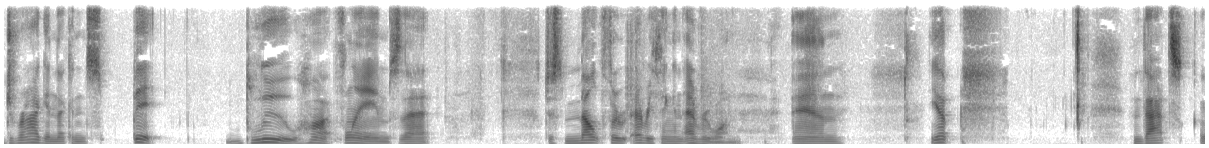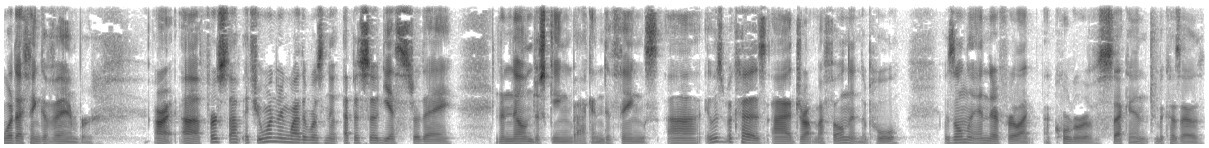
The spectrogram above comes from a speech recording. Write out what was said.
dragon that can spit blue hot flames that just melt through everything and everyone. And, yep, that's what I think of Amber. Alright, uh, first off, if you're wondering why there was no episode yesterday, and I know I'm just getting back into things, uh, it was because I dropped my phone in the pool. It was only in there for like a quarter of a second because I was,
